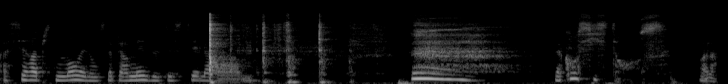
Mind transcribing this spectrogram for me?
assez rapidement, et donc ça permet de tester la, la consistance. Voilà.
